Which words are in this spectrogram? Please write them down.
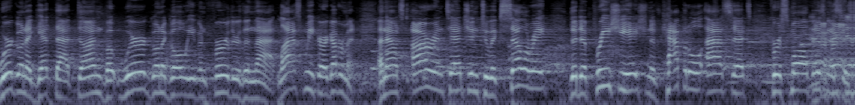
we're going to get that done, but we're going to go even further than that. Last week, our government announced our intention to accelerate the depreciation of capital assets for small businesses.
